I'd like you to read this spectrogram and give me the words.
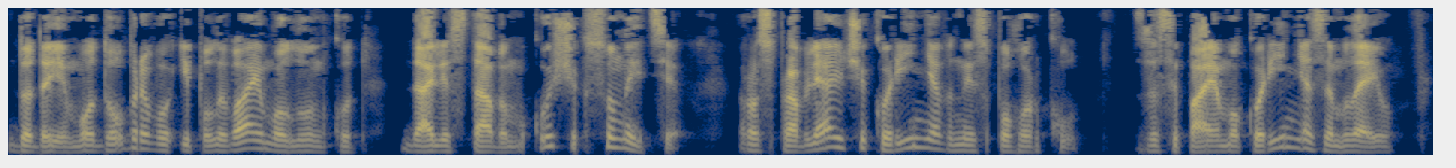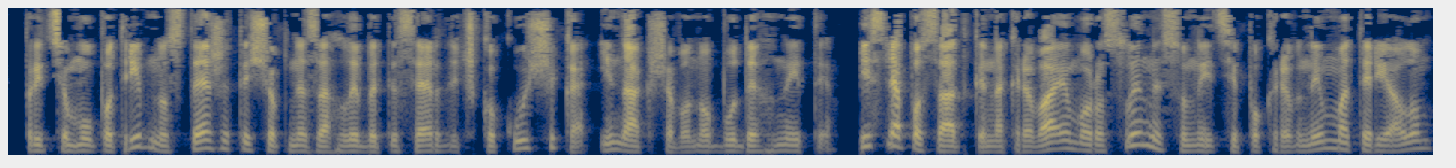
додаємо добриво і поливаємо лунку, далі ставимо кущик суниці, розправляючи коріння вниз по горку. Засипаємо коріння землею. При цьому потрібно стежити, щоб не заглибити сердечко кущика, інакше воно буде гнити. Після посадки накриваємо рослини суниці покривним матеріалом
